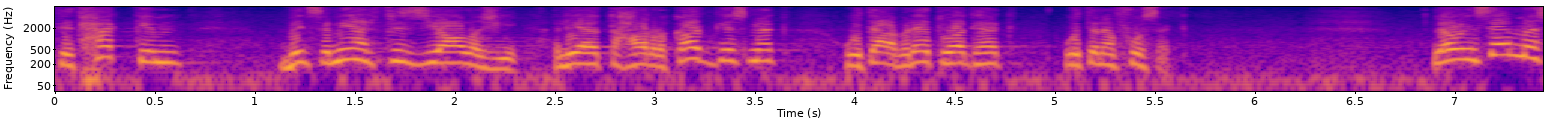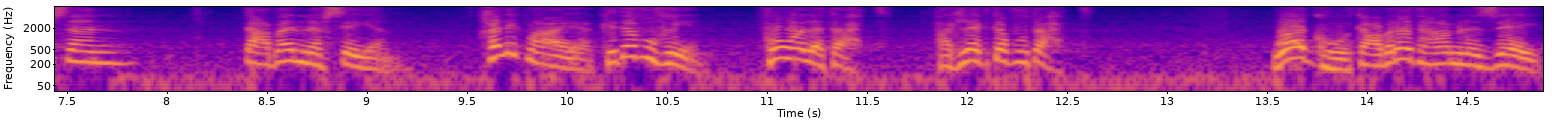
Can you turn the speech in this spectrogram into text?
تتحكم بنسميها الفيزيولوجي اللي هي تحركات جسمك وتعبيرات وجهك وتنفسك. لو إنسان مثلا تعبان نفسيا خليك معايا كتافه فين؟ فوق ولا تحت؟ هتلاقي كتافه تحت. وجهه تعبيراتها عاملة إزاي؟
